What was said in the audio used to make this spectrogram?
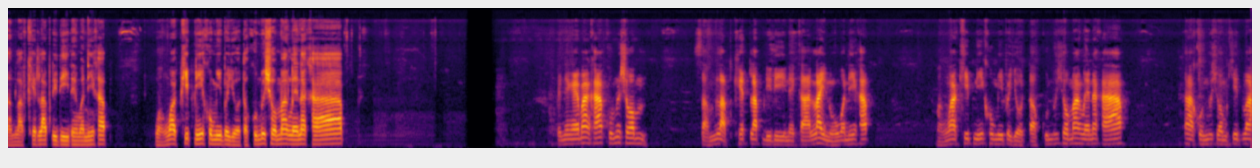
สำหรับเคล็ดลับดีๆ ในวันนี้ครับ หวังว่าคลิปนี้คงมีประโยชน์ต่อคุณผู้ชมมากเลยนะครับ เป็นยังไงบ้างครับ คุณผู้ชมสำหรับเคล็ดลับดีๆ ในการไล่หนูวันนี้ครับ หวังว่าคลิปนี้คงมีประโยชน์ต่อคุณผู้ชมมากเลยนะครับ ถ้าคุณผู้ชมคิดว่า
